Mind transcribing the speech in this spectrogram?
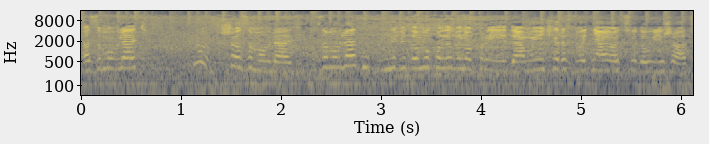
А замовлять, ну що замовлять? Замовлять невідомо, коли воно приїде, а мені через два дні відсюди уїжджати.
